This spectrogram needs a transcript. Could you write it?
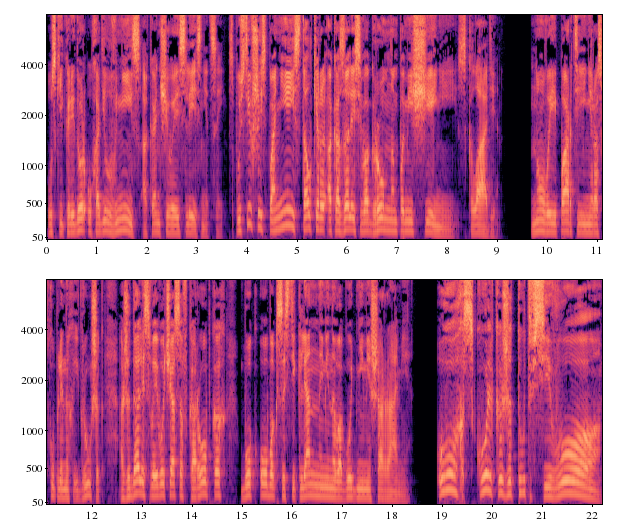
Узкий коридор уходил вниз, оканчиваясь лестницей. Спустившись по ней, сталкеры оказались в огромном помещении, складе. Новые партии нераскупленных игрушек ожидали своего часа в коробках, бок о бок со стеклянными новогодними шарами. Ох, сколько же тут всего!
